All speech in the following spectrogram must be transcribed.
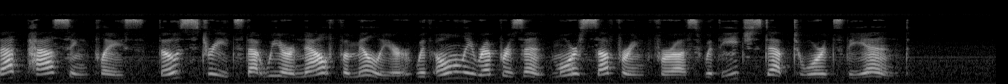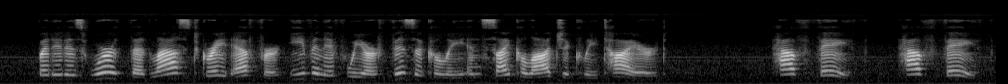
That passing place, those streets that we are now familiar with only represent more suffering for us with each step towards the end. But it is worth that last great effort even if we are physically and psychologically tired. Have faith, have faith,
